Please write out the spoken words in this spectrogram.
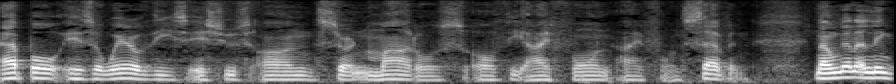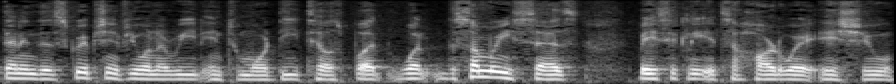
Apple is aware of these issues on certain models of the iPhone, iPhone 7. Now I'm going to link that in the description if you want to read into more details, but what the summary says, basically it's a hardware issue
